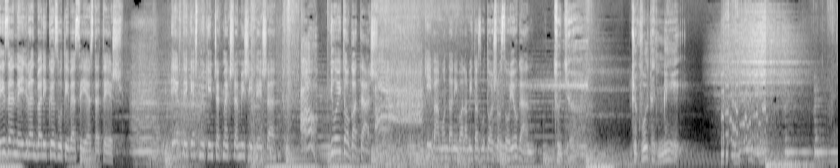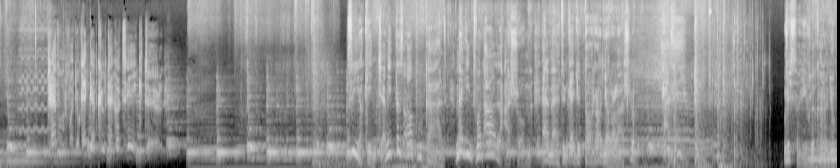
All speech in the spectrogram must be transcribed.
14 rendbeli közúti veszélyeztetés. Értékes műkincsek megsemmisítése. Gyújtogatás. Kíván mondani valamit az utolsó szó jogán? Tudja, csak volt egy mély... Trevor vagyok, engem küldtek a cégtől. Szia, kincsem, itt az apukád. Megint van állásom. Elmehetünk együtt arra a nyaralásra. Hát... Visszahívlak, aranyom.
